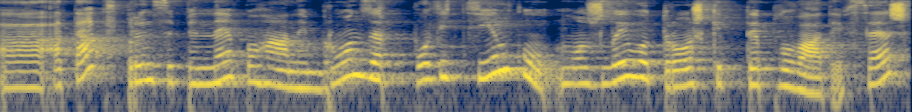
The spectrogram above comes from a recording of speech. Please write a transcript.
А, а так, в принципі, непоганий бронзер. По відтінку, можливо, трошки теплуватий. Все ж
